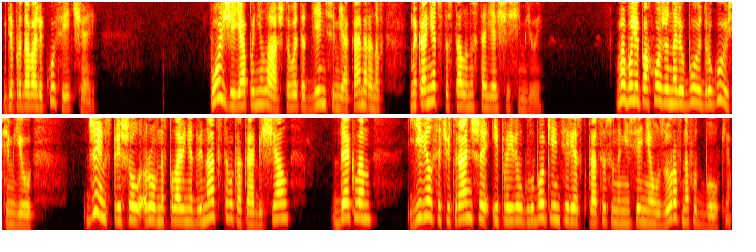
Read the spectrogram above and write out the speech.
где продавали кофе и чай. Позже я поняла, что в этот день семья Камеронов наконец-то стала настоящей семьей. Мы были похожи на любую другую семью — Джеймс пришел ровно в половине двенадцатого, как и обещал. Деклан явился чуть раньше и проявил глубокий интерес к процессу нанесения узоров на футболке.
